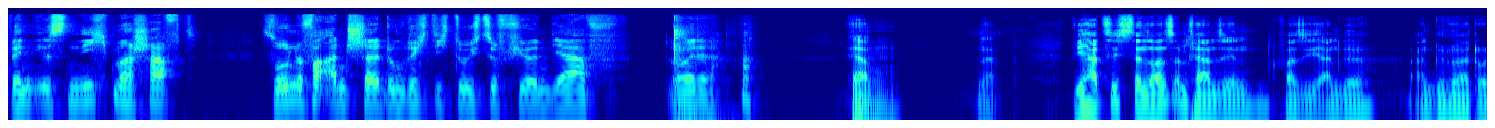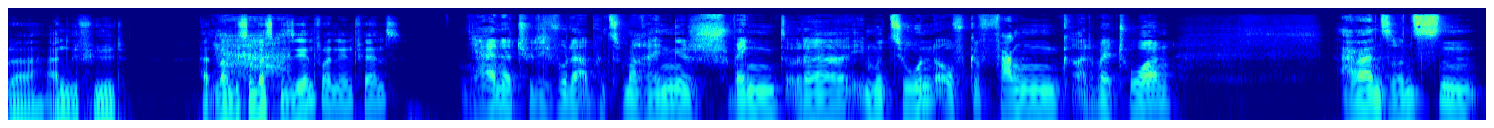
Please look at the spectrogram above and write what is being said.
wenn ihr es nicht mal schafft, so eine Veranstaltung richtig durchzuführen, ja, pf, Leute. ja. Hm. ja. Wie hat sich's denn sonst im Fernsehen quasi ange, angehört oder angefühlt? Hat man ein bisschen was gesehen von den Fans? Ja, natürlich wurde ab und zu mal reingeschwenkt oder Emotionen aufgefangen, gerade bei Toren. Aber ansonsten,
